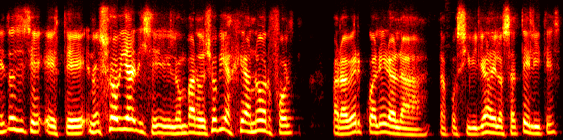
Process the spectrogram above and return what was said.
Entonces, este, no, yo había, dice Lombardo, yo viajé a Norfolk para ver cuál era la posibilidad de los satélites,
